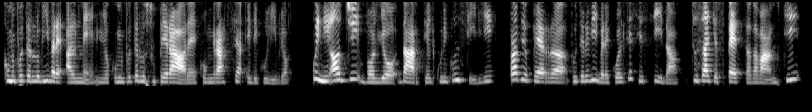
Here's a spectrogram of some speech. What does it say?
come poterlo vivere al meglio, come poterlo superare con grazia ed equilibrio. Quindi oggi voglio darti alcuni consigli proprio per poter vivere qualsiasi sfida tu sai ti aspetta davanti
